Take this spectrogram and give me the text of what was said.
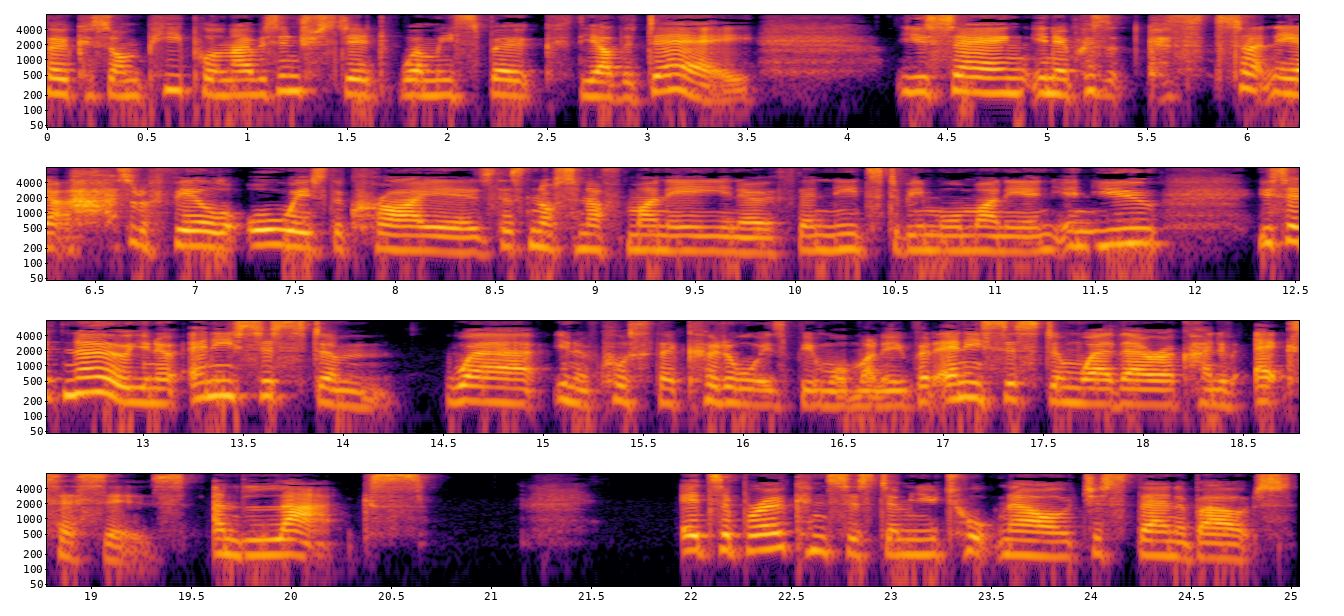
focus on people. And I was interested when we spoke the other day you saying, you know, because, because certainly I sort of feel always the cry is there's not enough money, you know, if there needs to be more money. And, and you, you said, no, you know, any system where, you know, of course there could always be more money, but any system where there are kind of excesses and lacks, it's a broken system. You talk now just then about,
